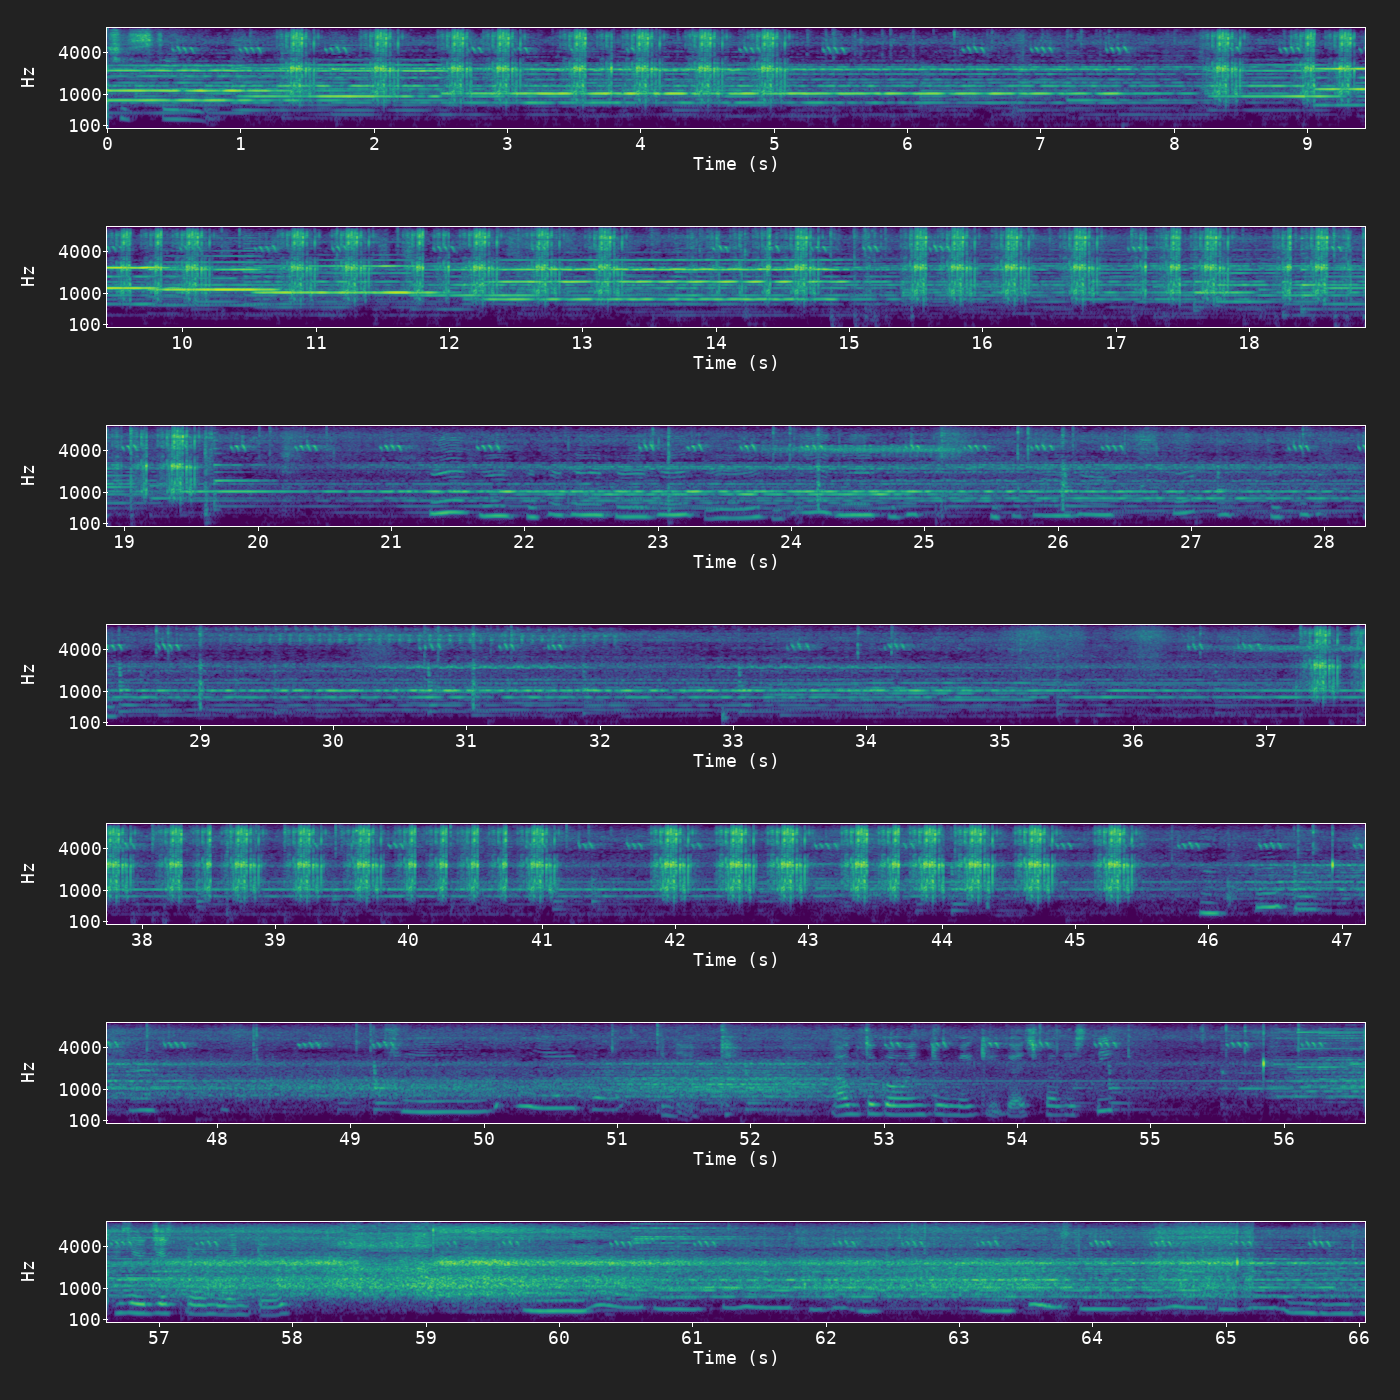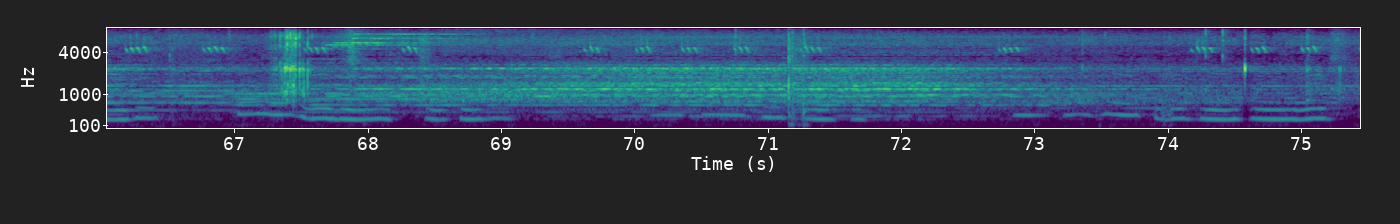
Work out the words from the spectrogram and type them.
much is I'm going to make you guys fall asleep. Because I just don't want to. I'm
